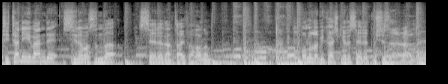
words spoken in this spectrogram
Titanic'i ben de sinemasında seyreden tayfadanım. Onu da birkaç kere seyretmişizdir herhalde.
